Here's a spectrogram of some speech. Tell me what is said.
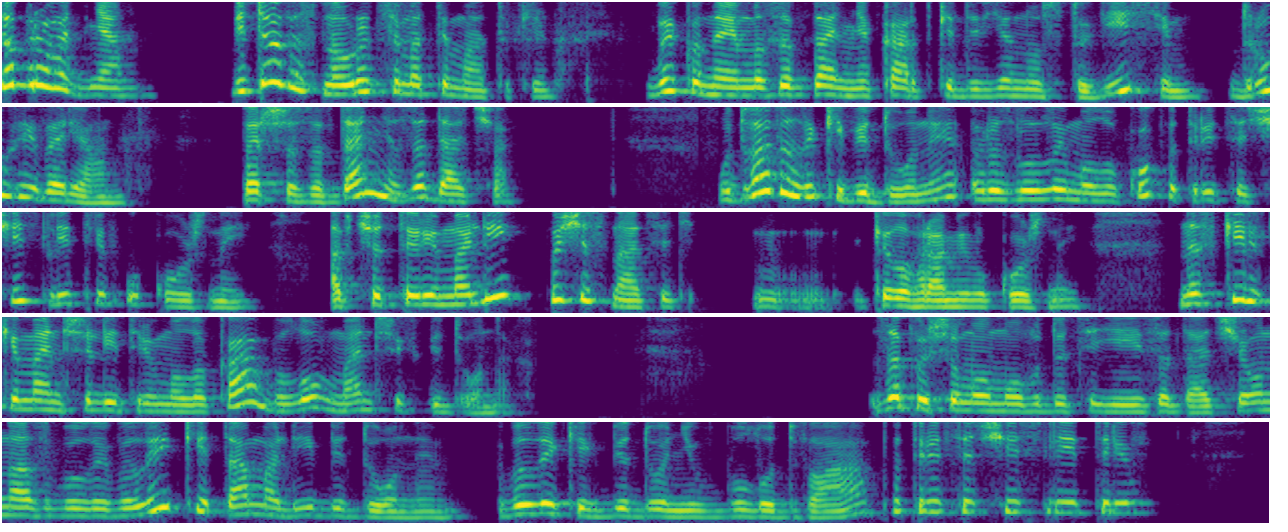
Доброго дня! Вітаю вас на уроці математики. Виконаємо завдання картки 98, другий варіант. Перше завдання – задача. У два великі бідони розлили молоко по 36 літрів у кожний, а в чотири малі – по 16 м, кілограмів у кожний. Наскільки менше літрів молока було в менших бідонах? Запишемо умову до цієї задачі. У нас були великі та малі бідони. Великих бідонів було 2 по 36 літрів,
